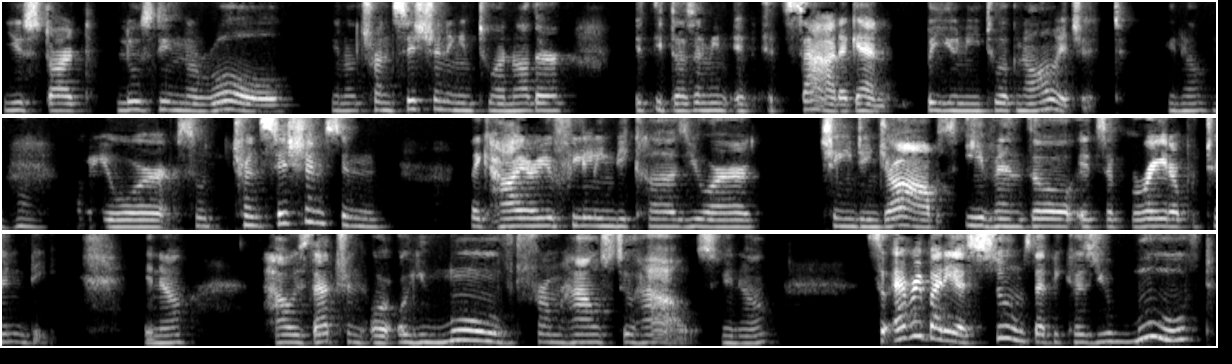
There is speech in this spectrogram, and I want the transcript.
you start losing a role you know transitioning into another it, it doesn't mean it, it's sad again but you need to acknowledge it you know? Mm-hmm. your so transitions in like how are you feeling because you are changing jobs even though it's a great opportunity you know? How is that trans- or, or you moved from house to house you know? So everybody assumes that because you moved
